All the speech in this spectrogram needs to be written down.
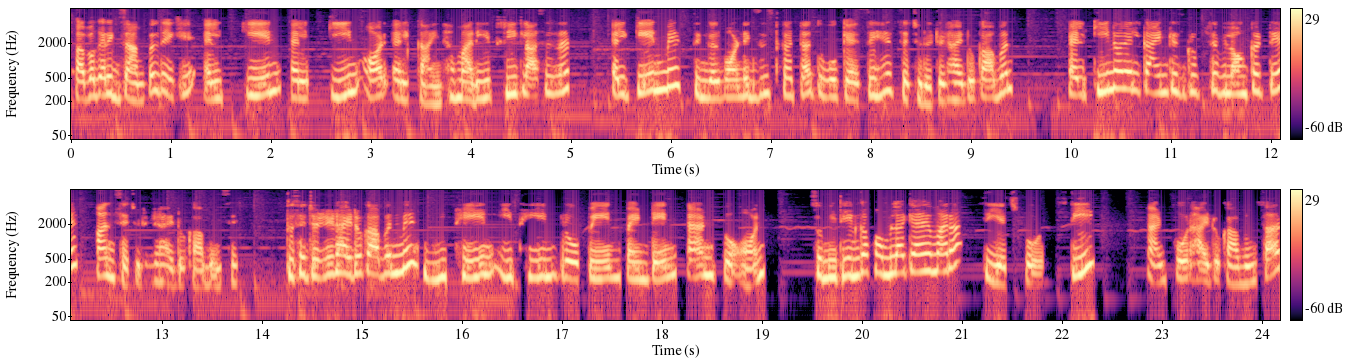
अब अगर एग्ज़ाम्पल देखें, एल्केन, एल्कीन और एल्काइन, हमारी ये थ्री क्लासेस हैं। एल्केन में सिंगल बॉन्ड एग्जिस्ट करता है तो वो कैसे हैं? सेचुरेटेड हाइड्रोकार्बन एल्कीन और एल्काइन किस ग्रुप से बिलोंग करते हैं? अनसेचुरेटेड हाइड्रोकार्बन से। तो सेचुरेटेड हाइड्रोकार्बन में methane ethane propane pentane and so on so methane का फॉर्मूला क्या है हमारा? C H four C and four hydrocarbon are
